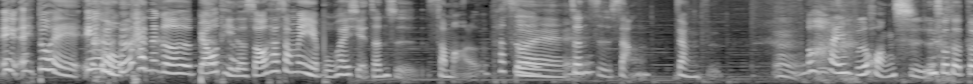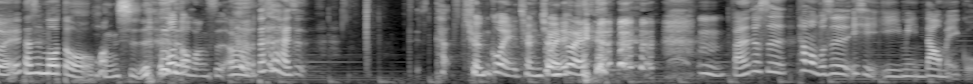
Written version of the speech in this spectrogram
哎、欸、哎、欸，对，因为我看那个标题的时候，它上面也不会写贞子什么了，它是贞子上这样子。嗯，哦，他已经不是皇室，你说的对，他是 model 皇室，model 皇室，嗯，但是还是他权贵，权贵，嗯，反正就是他们不是一起移民到美国，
